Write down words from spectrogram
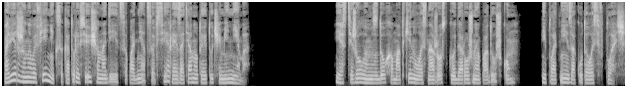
Поверженного феникса, который все еще надеется подняться в серое, затянутое тучами небо. Я с тяжелым вздохом откинулась на жесткую дорожную подушку и плотнее закуталась в плащ.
